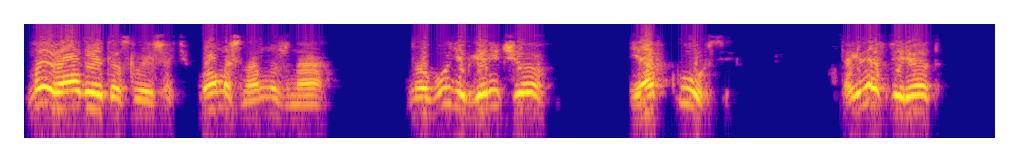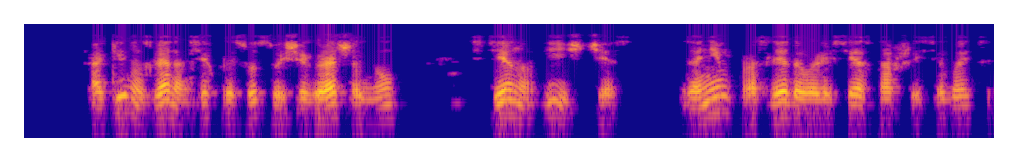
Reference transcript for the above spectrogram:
Мы рады это слышать. Помощь нам нужна. Но будет горячо. Я в курсе. Тогда вперед. Окинув взглядом всех присутствующих, грач шагнул в стену и исчез. За ним проследовали все оставшиеся бойцы.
